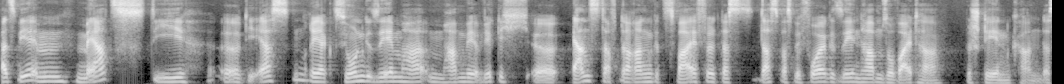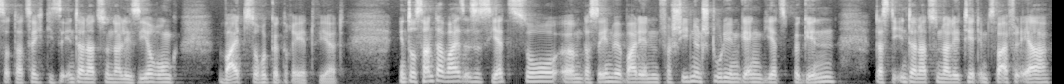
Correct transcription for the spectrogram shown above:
Als wir im März die, äh, die ersten Reaktionen gesehen haben, haben wir wirklich äh, ernsthaft daran gezweifelt, dass das, was wir vorher gesehen haben, so weiter bestehen kann, dass tatsächlich diese Internationalisierung weit zurückgedreht wird. Interessanterweise ist es jetzt so, ähm, das sehen wir bei den verschiedenen Studiengängen, die jetzt beginnen, dass die Internationalität im Zweifel eher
